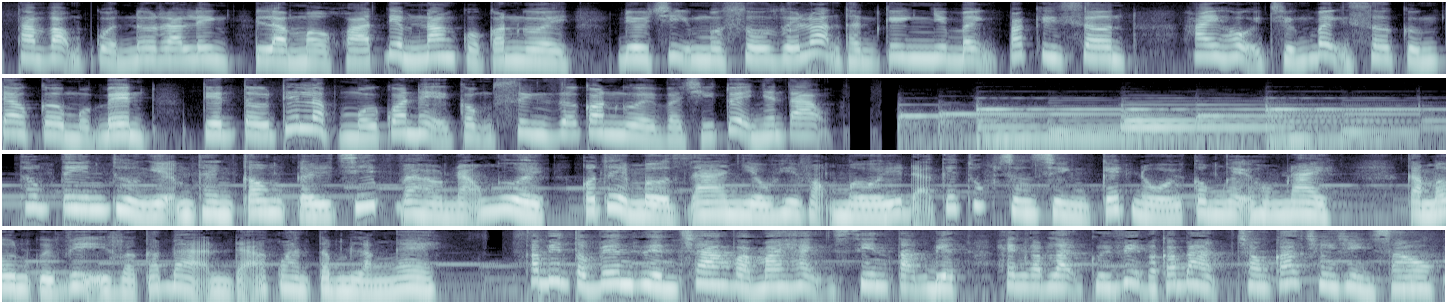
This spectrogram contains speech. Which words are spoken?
Tham vọng của Neuralink là mở khóa tiềm năng của con người, điều trị một số rối loạn thần kinh như bệnh Parkinson hay hội chứng bệnh sơ cứng teo cơ một bên, tiến tới thiết lập mối quan hệ cộng sinh giữa con người và trí tuệ nhân tạo. Thông tin thử nghiệm thành công cấy chip vào não người có thể mở ra nhiều hy vọng mới đã kết thúc chương trình kết nối công nghệ hôm nay. Cảm ơn quý vị và các bạn đã quan tâm lắng nghe. Các biên tập viên Huyền Trang và Mai Hạnh xin tạm biệt. Hẹn gặp lại quý vị và các bạn trong các chương trình sau.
